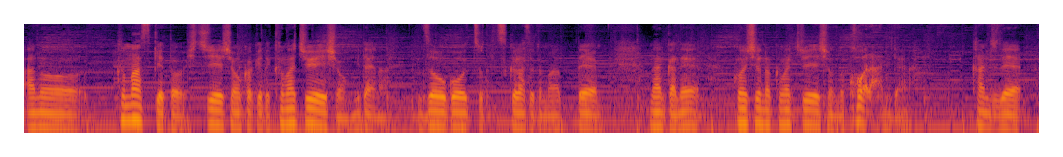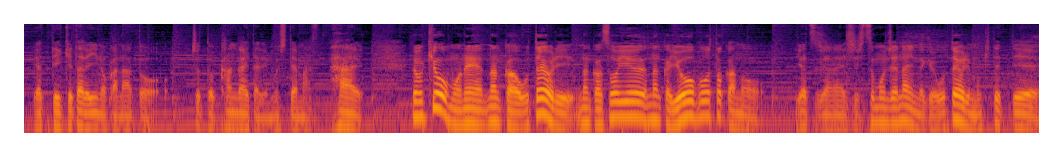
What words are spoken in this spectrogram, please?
あのクマスケとシチュエーションをかけてクマチュエーションみたいな造語をちょっと作らせてもらってなんかね今週のクマチュエーションのコーラみたいな感じでやっていけたらいいのかなとちょっと考えたりもしてます。はい。でも今日もねなんかお便りなんかそういうなんか要望とかのやつじゃないし質問じゃないんだけどお便りも来てて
